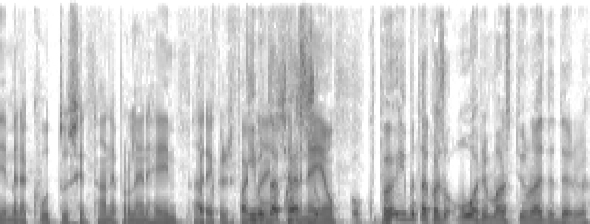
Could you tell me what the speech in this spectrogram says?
Ég meina Kutusinn, hann er bara leiðin heim. Það er einhverjum Ímynda fagnar sem er hversu, neyjó og p- ímynda hversu óhæri mannstu United eru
